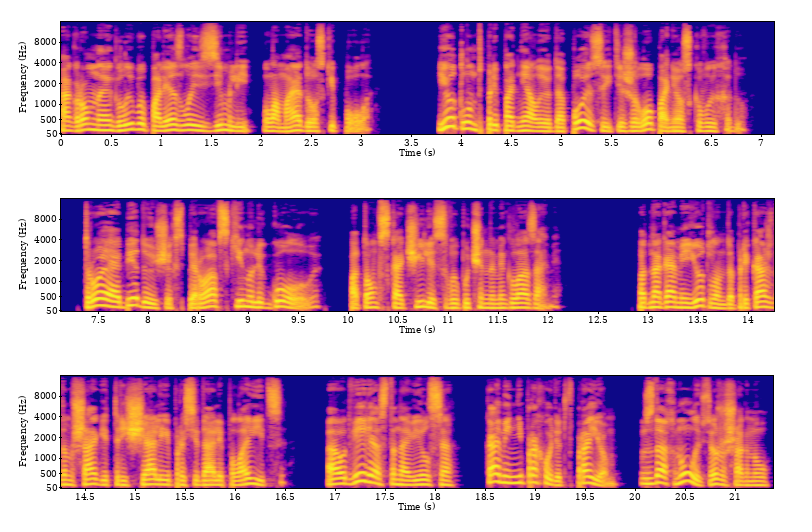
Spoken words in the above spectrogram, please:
огромная глыба полезла из земли, ломая доски пола. Ютланд приподнял ее до пояса и тяжело понес к выходу. Трое обедающих сперва вскинули головы, потом вскочили с выпученными глазами. Под ногами Ютланда при каждом шаге трещали и проседали половицы, а у двери остановился. Камень не проходит в проем. Вздохнул и все же шагнул.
